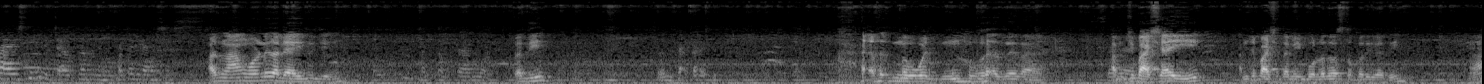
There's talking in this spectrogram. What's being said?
काहीच नाही विचार करून. अजून आंघोळ नाही झाली आई तुझी. कधी? संध्याकाळी. नव्वद नव्वद आहे ना. आमची भाषा आहे ही आमच्या भाषेत आम्ही बोलत असतो कधी कधी. हा?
